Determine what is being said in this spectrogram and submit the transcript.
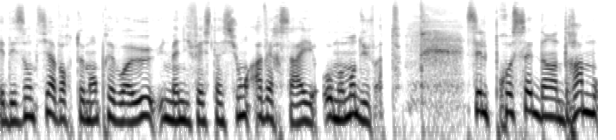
et des anti-avortements prévoient eux une manifestation à Versailles au moment du vote. C'est le procès d'un drame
